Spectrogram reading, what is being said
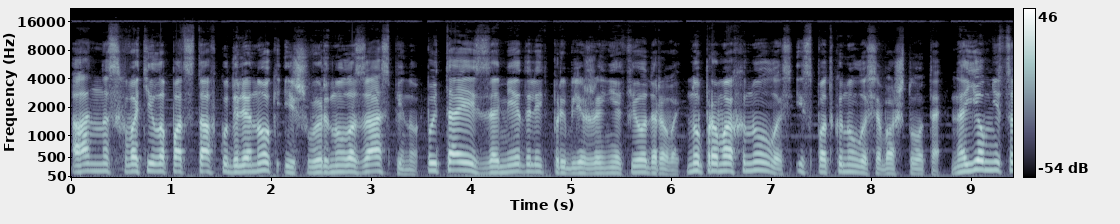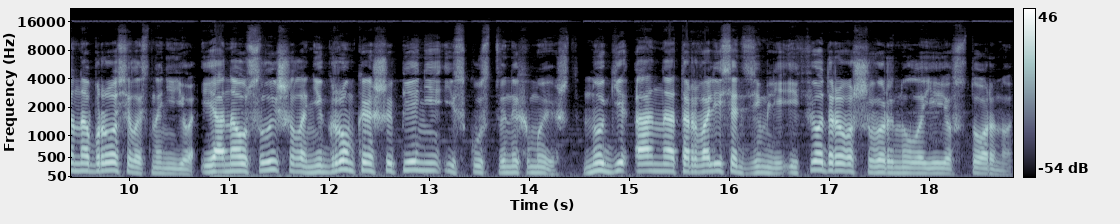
Анна схватила подставку для ног и швырнула за спину, пытаясь замедлить приближение Федоровой, но промахнулась и споткнулась обо что-то. Наемница набросилась на нее, и она услышала негромкое шипение искусственных мышц. Ноги Анны оторвались от земли, и Федорова швырнула ее в сторону.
